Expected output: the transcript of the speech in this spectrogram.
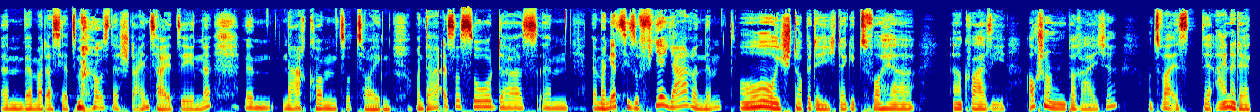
Ähm, wenn wir das jetzt mal aus der Steinzeit sehen, ne? ähm, Nachkommen zu zeugen. Und da ist es so, dass ähm, wenn man jetzt diese vier Jahre nimmt. Oh, ich stoppe dich. Da gibt's vorher äh, quasi auch schon Bereiche. Und zwar ist der einer der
